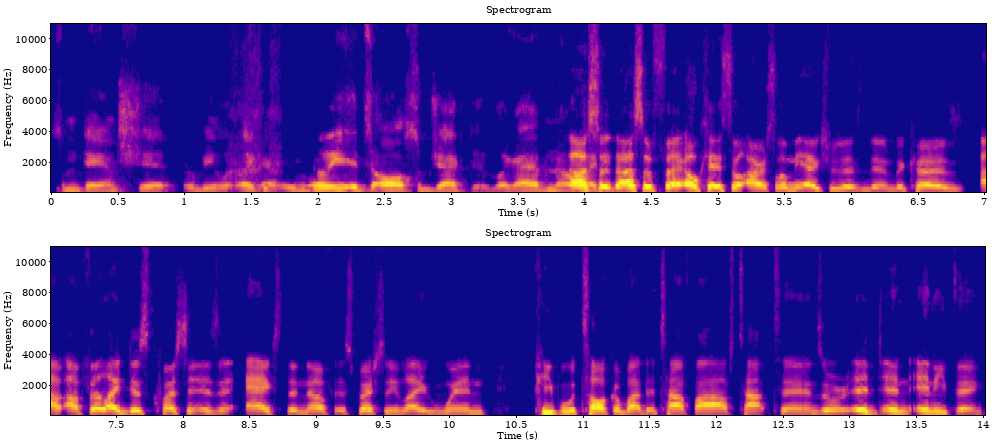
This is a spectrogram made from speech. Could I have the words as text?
some dance shit or be like really it's all subjective like i have no that's a, that's a fact. Okay so all right so let me ask you this then because I, I feel like this question isn't asked enough especially like when people talk about the top fives top tens or in, in anything.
